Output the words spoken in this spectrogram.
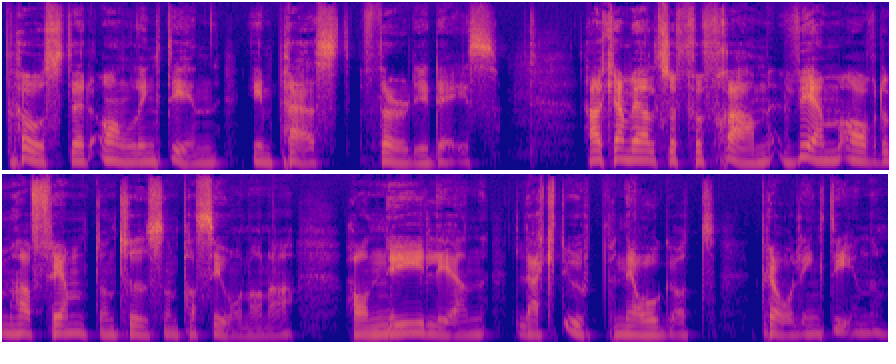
Posted on LinkedIn in past 30 days. Här kan vi alltså få fram vem av de här 15 000 personerna har nyligen lagt upp något på LinkedIn.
